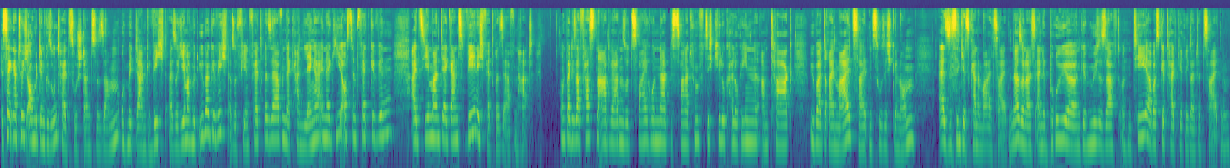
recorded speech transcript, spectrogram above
Es hängt natürlich auch mit dem Gesundheitszustand zusammen und mit deinem Gewicht. Also jemand mit Übergewicht, also vielen Fettreserven, der kann länger Energie aus dem Fett gewinnen als jemand, der ganz wenig Fettreserven hat. Und bei dieser Fastenart werden so 200 bis 250 Kilokalorien am Tag über drei Mahlzeiten zu sich genommen. Also es sind jetzt keine Mahlzeiten, ne, sondern es ist eine Brühe, ein Gemüsesaft und ein Tee, aber es gibt halt geregelte Zeiten.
